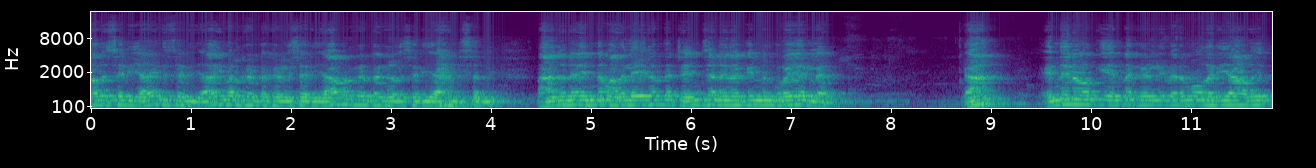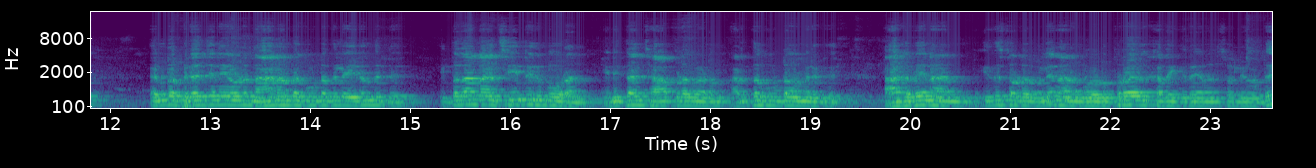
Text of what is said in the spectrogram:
அது சரியா இது சரியா இவர் கேட்ட கேள்வி சரியா அவர் கேட்ட கேள்வி சரியான்னு சொல்லி நான் இன்னும் அதில் இருந்த டென்ஷன் எனக்கு இன்னும் குறையலை ஆ? என்னை நோக்கி என்ன கேள்வி வருமோ தெரியாது என்ற பிரச்சனையோடு நான் அந்த கூட்டத்தில் இருந்துட்டு இப்போதான் நான் சீட்டுக்கு போகிறேன் இனித்தான் சாப்பிட வேணும் அடுத்த கூட்டமும் இருக்குது ஆகவே நான் இது தொடர்பில் நான் உங்களோட புற கதைக்கிறேன்னு சொல்லிவிட்டு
